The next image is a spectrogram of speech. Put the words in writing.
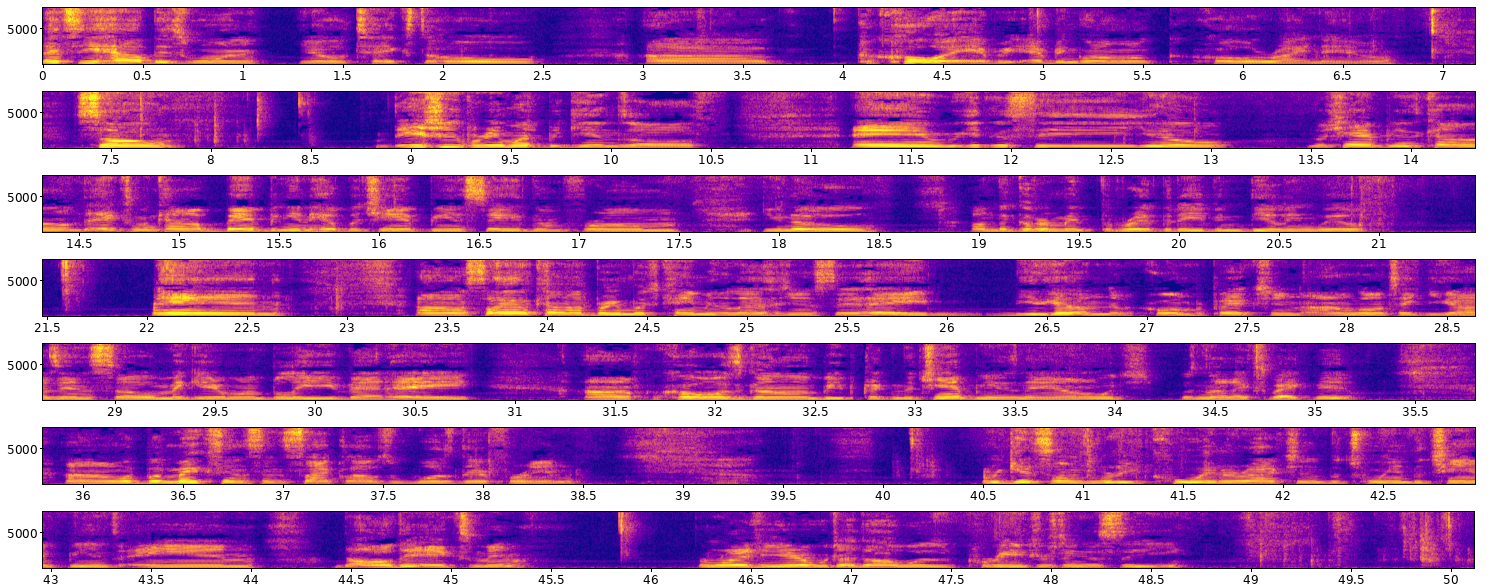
let's see how this one, you know, takes the whole uh, Krakoa, every everything going on with Krakoa right now. So the issue pretty much begins off, and we get to see you know the champions kind of the X Men kind of bamping in to help the champions save them from you know um, the government threat that they've been dealing with, and. Uh, kind of pretty much came in the last issue and said, "Hey, these guys are under Krakoan protection. I'm going to take you guys in, so make everyone believe that hey, uh, Krakoa is going to be protecting the champions now, which was not expected. Uh, but makes sense since Cyclops was their friend. We get some really cool interactions between the champions and all the X-Men right here, which I thought was pretty interesting to see.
